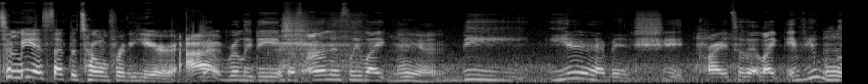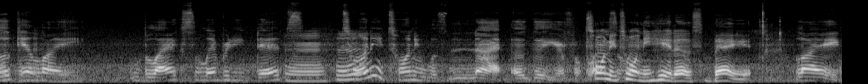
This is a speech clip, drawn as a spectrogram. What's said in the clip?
to me, it set the tone for the year. I I really did because honestly, like man, the year had been shit prior to that. Like if you look at like black celebrity deaths, Mhm. 2020 was not a good year for black 2020 hit us bad. Like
